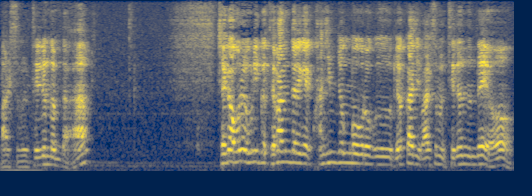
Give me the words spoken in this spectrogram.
말씀을 드리는 겁니다. 제가 오늘 우리 그 대방들에게 관심 종목으로 그 몇 가지 말씀을 드렸는데요.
